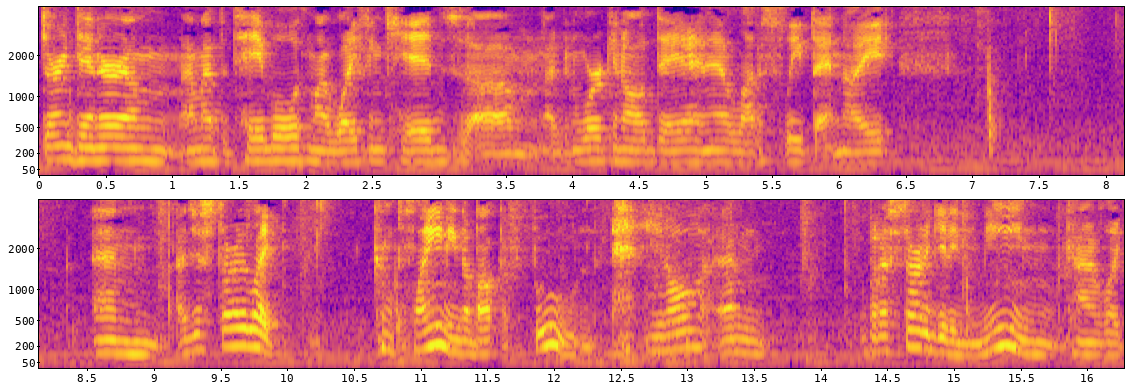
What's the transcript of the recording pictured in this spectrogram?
during dinner, I'm I'm at the table with my wife and kids. Um, I've been working all day. I have a lot of sleep that night, and I just started like complaining about the food, you know, and but I started getting mean, kind of like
